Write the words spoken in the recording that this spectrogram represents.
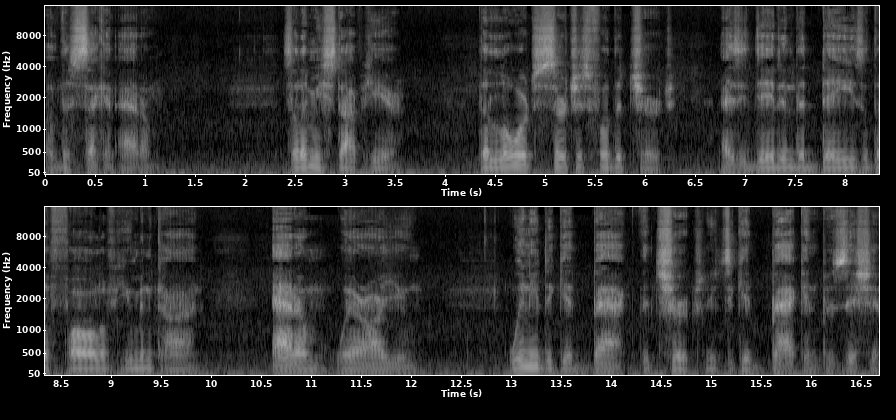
of the second Adam. So let me stop here. The Lord searches for the church as he did in the days of the fall of humankind. Adam, where are you? We need to get back, the church needs to get back in position.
